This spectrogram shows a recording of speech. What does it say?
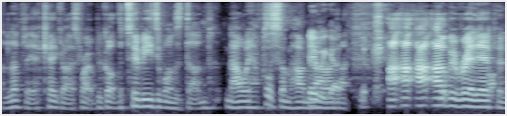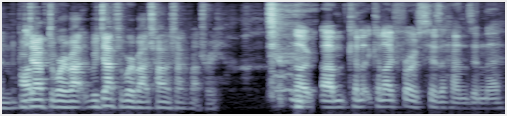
Lovely. Okay, guys. Right, we've got the two easy ones done. Now we have to somehow Here we go. that. I, I, I'll be really open. We don't have to worry about. We don't have to worry about Challenge Track Factory. no, um, can I- can I throw Scissorhands in there?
